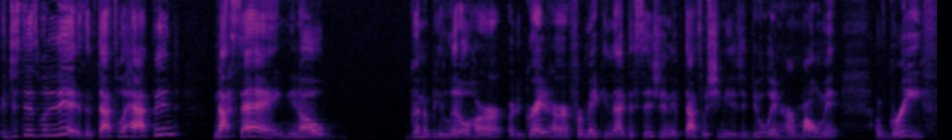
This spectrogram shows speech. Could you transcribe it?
it just is what it is. If that's what happened, not saying, you know, gonna belittle her or degrade her for making that decision if that's what she needed to do in her moment of grief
